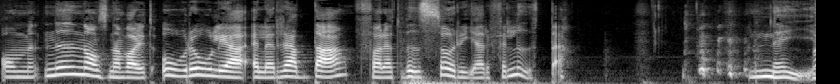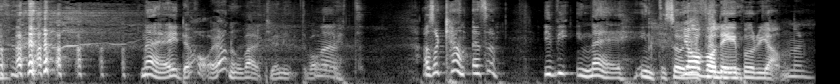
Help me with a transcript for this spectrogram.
om ni någonsin har varit oroliga eller rädda för att vi sörjer för lite? Nej. Nej, det har jag nog verkligen inte varit. Nej. Alltså kan, alltså, i vi, nej, inte sörja jag för var det i lite. början.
